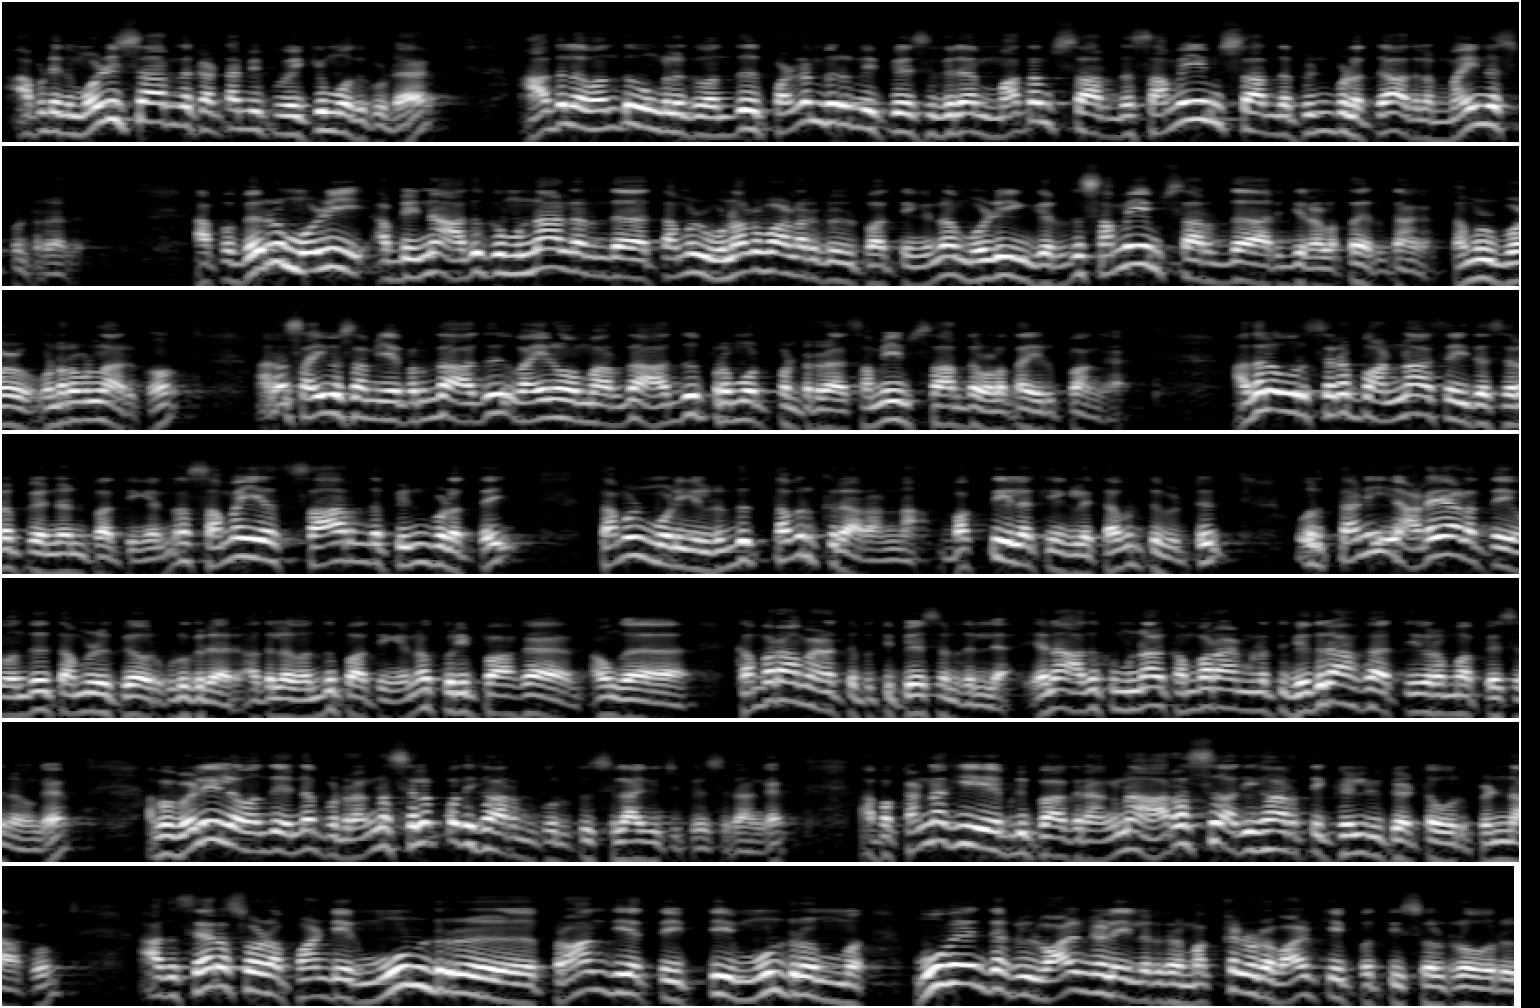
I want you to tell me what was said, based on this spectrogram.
அப்படி இந்த மொழி சார்ந்த கட்டமைப்பு வைக்கும்போது கூட அதில் வந்து உங்களுக்கு வந்து பழம்பெருமை பேசுகிற மதம் சார்ந்த சமயம் சார்ந்த பின்புலத்தை அதில் மைனஸ் பண்ணுறாரு அப்போ வெறும் மொழி அப்படின்னா அதுக்கு முன்னால் இருந்த தமிழ் உணர்வாளர்கள் பார்த்தீங்கன்னா மொழிங்கிறது சமயம் சார்ந்த அறிஞர்களாக தான் இருந்தாங்க. தமிழ் மொ- உணர்வுலாம் இருக்கும். ஆனால் சைவ சமயம் இருந்தால் அது வைணவமாக இருந்தால் அது ப்ரமோட் பண்ணுற சமயம் சார்ந்தவள தான் இருப்பாங்க. அதில் ஒரு சிறப்பு அண்ணா செய்த சிறப்பு என்னன்னு பார்த்தீங்கன்னா சமய சார்ந்த பின்புலத்தை தமிழ் மொழியிலிருந்து தவிர்க்கிறார் அண்ணா. பக்தி இலக்கியங்களை தவிர்த்து விட்டு ஒரு தனி அடையாளத்தை வந்து தமிழுக்கு அவர் கொடுக்குறாரு. அதில் வந்து பார்த்தீங்கன்னா குறிப்பாக அவங்க கம்பராமாயணத்தை பற்றி பேசுனதில்லை. ஏன்னா அதுக்கு முன்னால் கம்பராமாயணத்துக்கு எதிராக தீவிரமாக பேசினவங்க. அப்போ வெளியில் வந்து என்ன பண்ணுறாங்கன்னா சிலப்பதிகாரம் குறித்து சிலாகிச்சு பேசுகிறாங்க அப்போ கண்ணகியை எப்படி பார்க்குறாங்கன்னா அரசு அதிகாரத்தை கேள்வி கேட்ட ஒரு பெண்ணாகும். அது சேர சோழ பாண்டியர் மூன்று பிராந்தியத்தை பற்றி மூன்று மூவேந்தர்கள் வாழ்நிலையில் இருக்கிற மக்களோட வாழ்க்கையை பற்றி சொல்கிற ஒரு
